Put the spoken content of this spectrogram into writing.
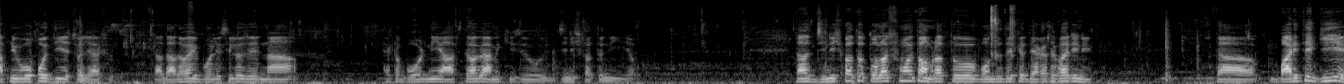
আপনি ওপর দিয়ে চলে আসুন। তা দাদাভাই বলেছিল যে না একটা বোর্ড নিয়ে আসতে হবে আমি কিছু জিনিসপত্র নিয়ে যাব। তা জিনিসপত্র তোলার সময় তো আমরা তো বন্ধুদেরকে দেখাতে পারিনি। তা বাড়িতে গিয়ে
